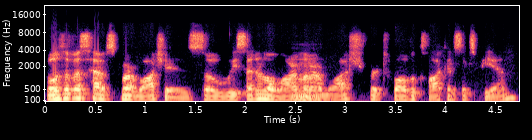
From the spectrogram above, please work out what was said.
both of us have smart watches, so we set an alarm mm. on our watch for 12 o'clock and 6 p.m.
